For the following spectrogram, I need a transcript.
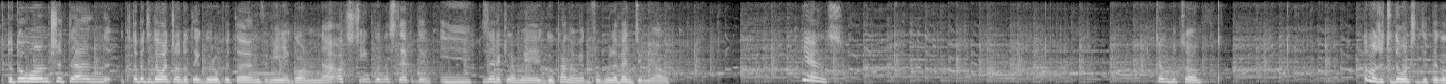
kto dołączy ten, kto będzie dołączał do tej grupy, ten wymienię go na odcinku następnym i zareklamuję jego kanał, jak w ogóle będzie miał. Więc jakby co to możecie dołączyć do tego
